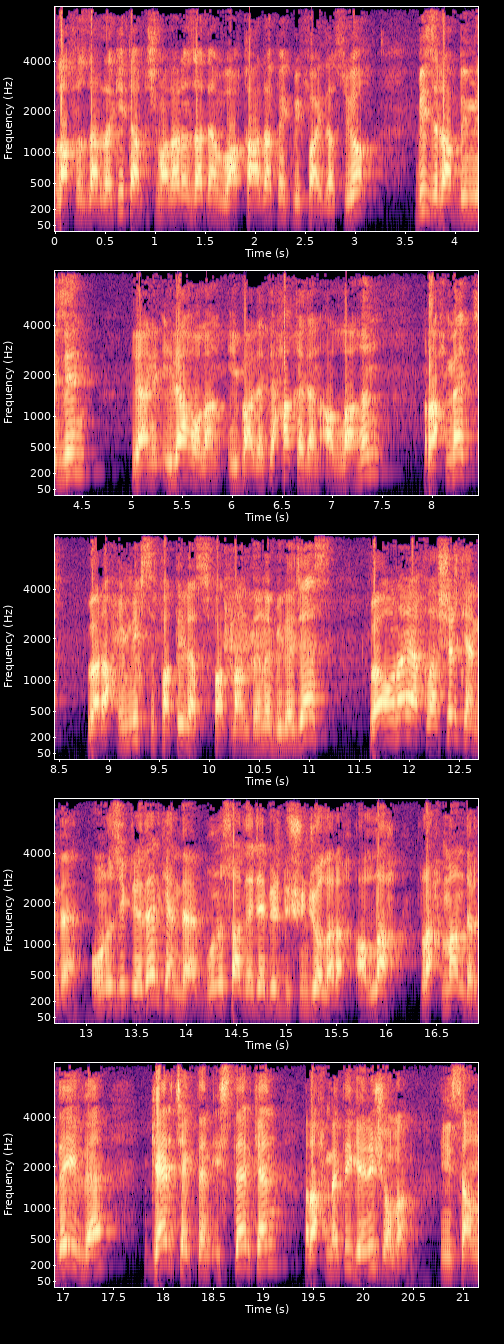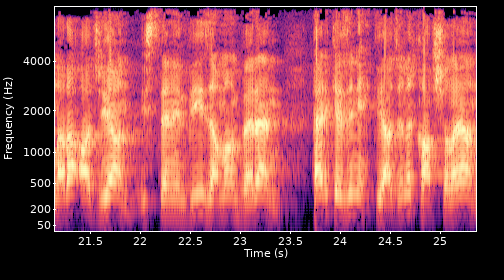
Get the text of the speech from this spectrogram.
lafızlardaki tartışmaların zaten vakada pek bir faydası yok. Biz Rabbimizin yani ilah olan, ibadeti hak eden Allah'ın rahmet ve rahimlik sıfatıyla sıfatlandığını bileceğiz. Ve ona yaklaşırken de, onu zikrederken de bunu sadece bir düşünce olarak Allah Rahmandır değil de gerçekten isterken rahmeti geniş olan, insanlara acıyan, istenildiği zaman veren, herkesin ihtiyacını karşılayan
